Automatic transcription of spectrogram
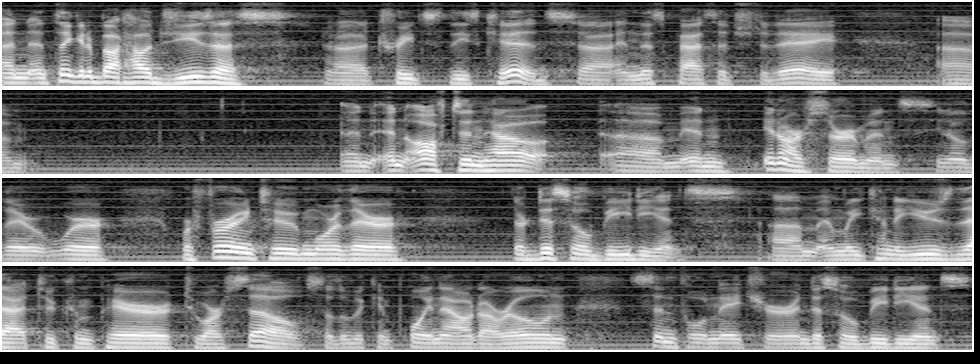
and, and thinking about how Jesus uh, treats these kids uh, in this passage today. Um, and, and often how um, in, in our sermons, you know, we're referring to more their, their disobedience. Um, and we kind of use that to compare to ourselves so that we can point out our own sinful nature and disobedience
